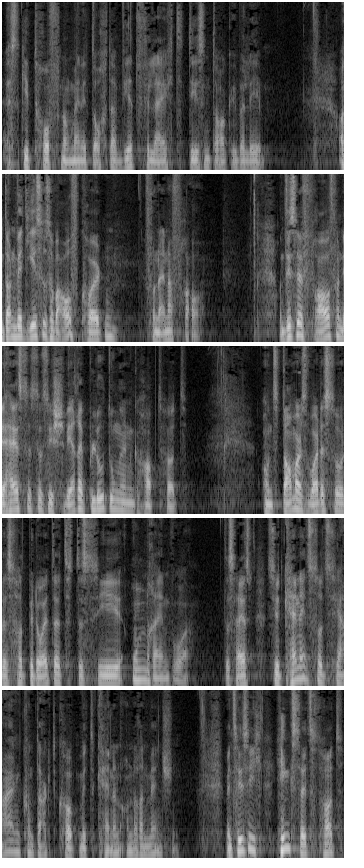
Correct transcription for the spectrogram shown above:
es gibt Hoffnung, meine Tochter wird vielleicht diesen Tag überleben. Und dann wird Jesus aber aufgehalten von einer Frau. Und diese Frau, von der heißt es, dass sie schwere Blutungen gehabt hat. Und damals war das so, das hat bedeutet, dass sie unrein war. Das heißt, sie hat keinen sozialen Kontakt gehabt mit keinen anderen Menschen. Wenn sie sich hingesetzt hat,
